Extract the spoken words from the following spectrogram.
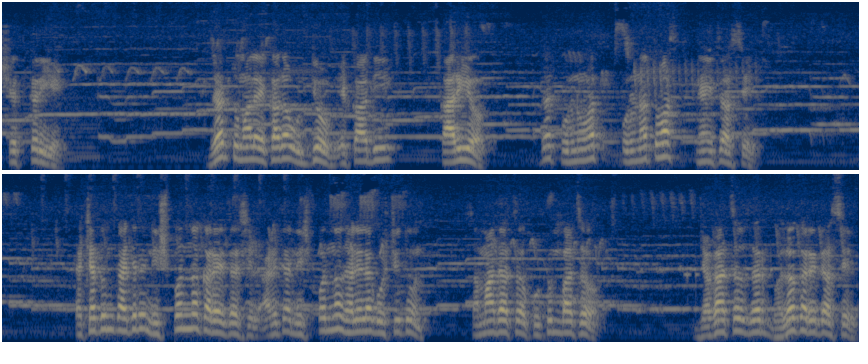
शेतकरी आहे. जर तुम्हाला एखादा उद्योग एखादी कार्य जर पूर्णवत पूर्णत्वास न्यायचं असेल त्याच्यातून काहीतरी निष्पन्न करायचं असेल आणि त्या निष्पन्न झालेल्या गोष्टीतून समाजाचं कुटुंबाचं जगाचं जर भलं करायचं असेल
